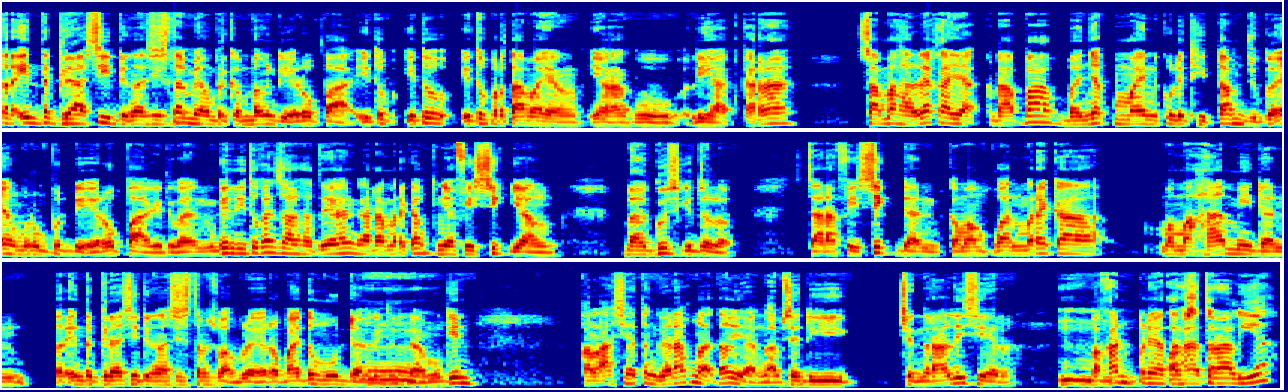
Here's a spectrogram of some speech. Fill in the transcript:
terintegrasi dengan sistem yang berkembang di Eropa. Itu itu itu pertama yang yang aku lihat. Karena sama halnya kayak kenapa banyak pemain kulit hitam juga yang merumput di Eropa gitu kan. Mungkin itu kan salah satunya kan karena mereka punya fisik yang bagus gitu loh. Secara fisik dan kemampuan mereka memahami dan terintegrasi dengan sistem sepak bola Eropa itu mudah gitu. Hmm. nah mungkin kalau Asia Tenggara aku nggak tahu ya nggak bisa di generalisir. Mm-mm. Bahkan pernyataan- Australia?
